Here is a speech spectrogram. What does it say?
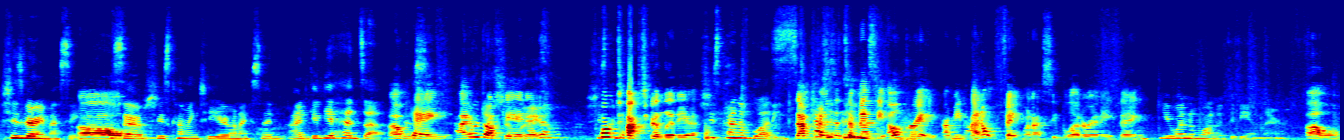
She's very messy. Oh. So she's coming to you, and I said I'd give you a heads up. Okay, I Poor Dr. appreciate it. Lydia. Poor Dr. Lydia. She's kind of bloody. Sometimes it's a messy. Oh great. I mean, I don't faint when I see blood or anything. You wouldn't have wanted to be in there. Oh,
